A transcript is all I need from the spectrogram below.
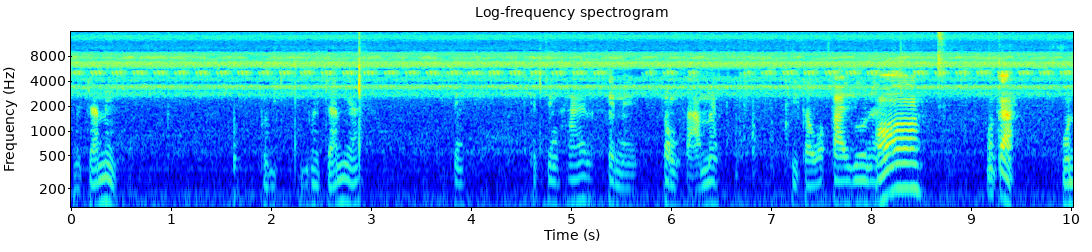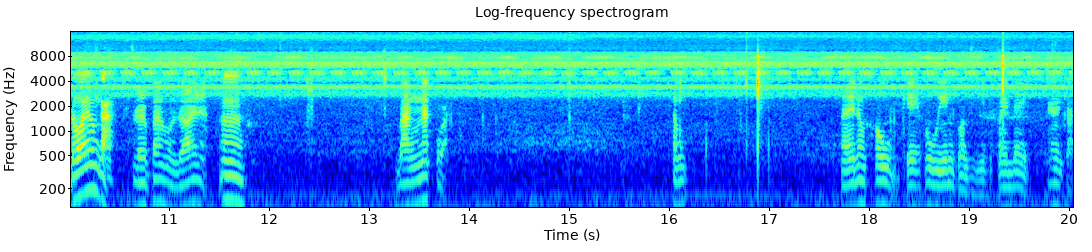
ไม่จันนี่เป็นไม่จันเนี่ยเจียงเจียงไฮ้เส้นไหนสองสามไหมที่เขาว่าไกลอยู่นะอ๋อมันกะหัวดอยมันกะเรือบ้านหัวร้อยเนี่ยอืมบางนักว่ะไหนต้องเข้าแกเข้าเวียนก่อนถึงจะไปได้นั่นก็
